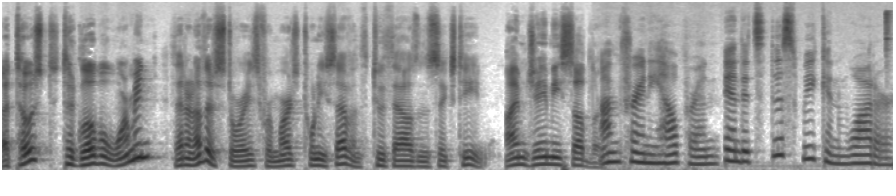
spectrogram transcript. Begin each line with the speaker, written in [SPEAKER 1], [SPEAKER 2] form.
[SPEAKER 1] A toast to global warming? Then another stories for March 27th, 2016. I'm Jamie Sudler.
[SPEAKER 2] I'm Franny Halperin, and it's This Week in Water.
